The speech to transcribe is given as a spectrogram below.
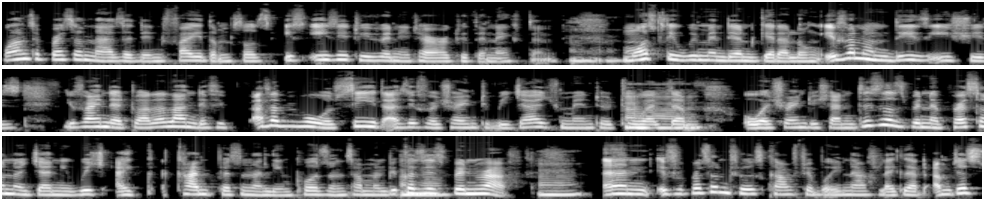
once a person has identified themselves it's easy to even interact with the next one Mhm. mostly women don't get along even on these issues you find that if other people will see it as if we're trying to be judgmental towards Mhm. them or we're trying to shine this has been a personal journey which i can't personally impose on someone because it's been rough Mhm. and if a person feels comfortable enough like that, I'm just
